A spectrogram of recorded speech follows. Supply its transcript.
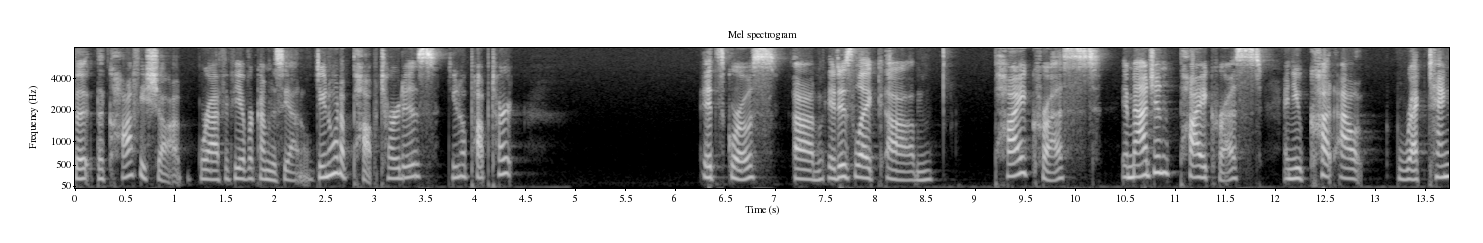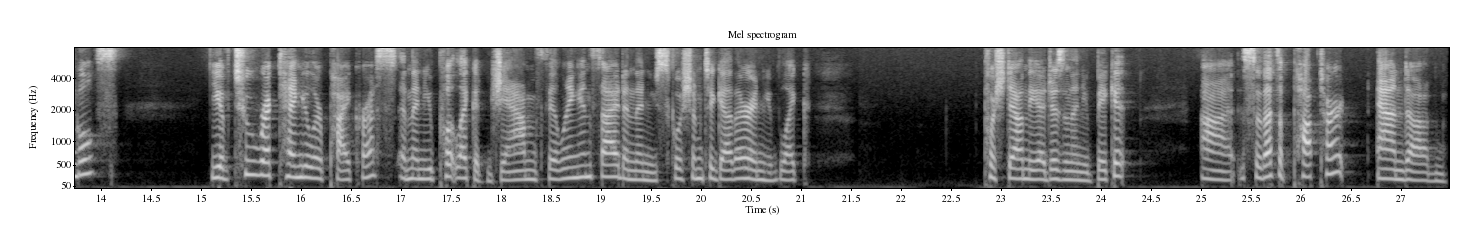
The the coffee shop, Raph, if you ever come to Seattle, do you know what a Pop Tart is? Do you know Pop Tart? It's gross. Um, it is like um, pie crust. Imagine pie crust, and you cut out rectangles. You have two rectangular pie crusts, and then you put like a jam filling inside, and then you squish them together, and you like push down the edges, and then you bake it. Uh, so that's a Pop Tart, and um,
